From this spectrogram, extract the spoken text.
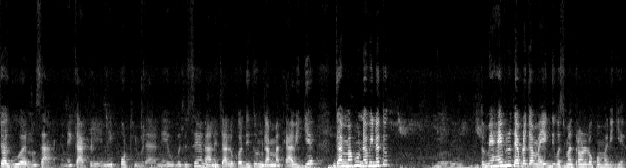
ચગુવારનું શાક ને કાકડી ને કોઠીવડા ને એવું બધું છે ને અને ચાલુ કરી દીધું ને ગામમાંથી આવી ગયા. ગામમાં હું નવીન હતું? તો મેં સાંભળ્યું તે આપણા ગામમાં એક દિવસમાં ત્રણ લોકો મરી ગયા.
